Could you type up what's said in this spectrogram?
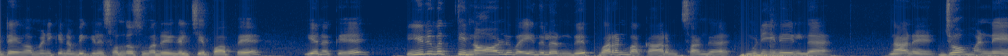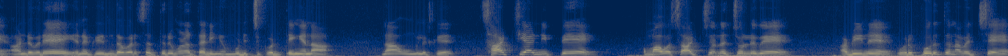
எட்டேகால் மணிக்கு நம்பிக்கையில் சந்தோஷமான நிகழ்ச்சியை பார்ப்பேன். எனக்கு இருபத்தி நாலு வயதுலேருந்து வரன் பார்க்க ஆரம்பித்தாங்க முடியவே இல்லை. நான் ஜோம் பண்ணே ஆண்டவரே எனக்கு இந்த வருஷம் திருமணத்தை நீங்கள் முடிச்சு கொடுத்தீங்கன்னா நான் உங்களுக்கு சாட்சியாக நிற்பேன் அம்மாவை சாட்சி சொல்ல சொல்லுவேன் அப்படின்னு ஒரு பொருத்தனை வச்சேன்.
